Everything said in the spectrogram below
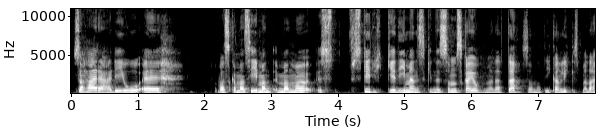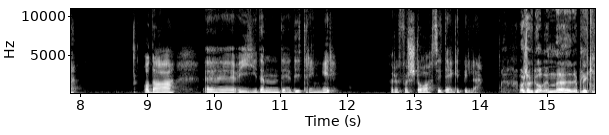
så her er det jo Hva skal man si? Man, man må styrke de menneskene som skal jobbe med dette, sånn at de kan lykkes med det. Og da eh, gi dem det de trenger for å forstå sitt eget bilde. Aslak, du hadde en uh, replikk?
